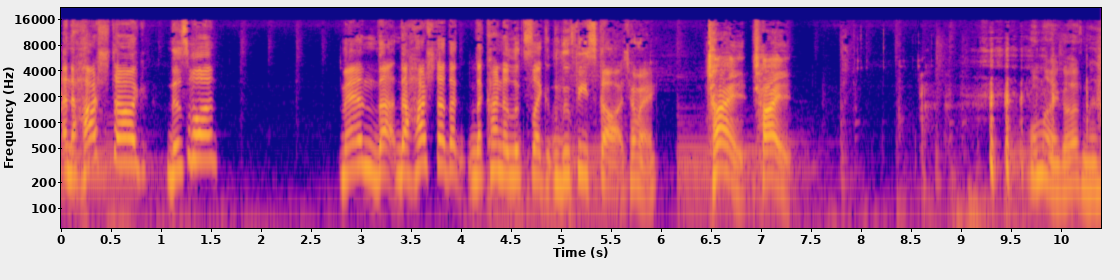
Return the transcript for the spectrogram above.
And the hashtag, this one, man, that the hashtag that, that kind of looks like Luffy Scott, ใช่ไหมใช่ใช่ Oh my god, man.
